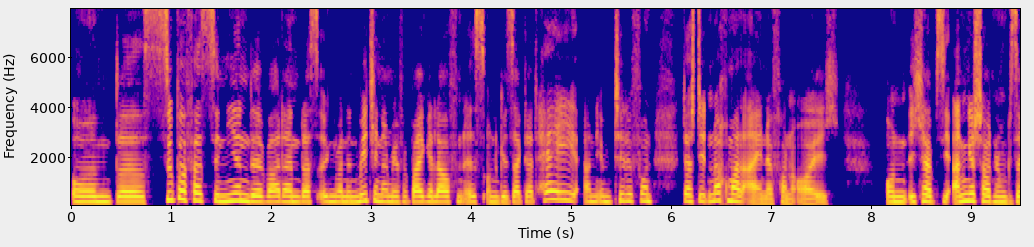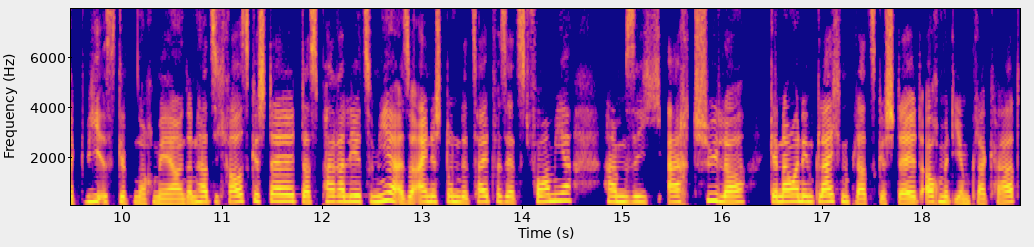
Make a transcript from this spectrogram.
Und das super faszinierende war dann, dass irgendwann ein Mädchen an mir vorbeigelaufen ist und gesagt hat, hey, an ihrem Telefon, da steht noch mal eine von euch. Und ich habe sie angeschaut und gesagt, wie, es gibt noch mehr. Und dann hat sich herausgestellt, dass parallel zu mir, also eine Stunde zeitversetzt vor mir, haben sich acht Schüler genau an den gleichen Platz gestellt, auch mit ihrem Plakat.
